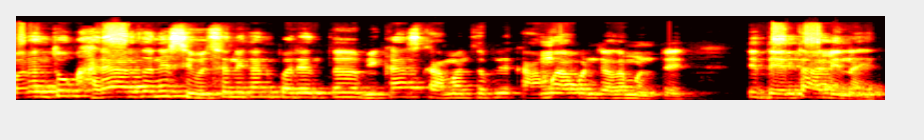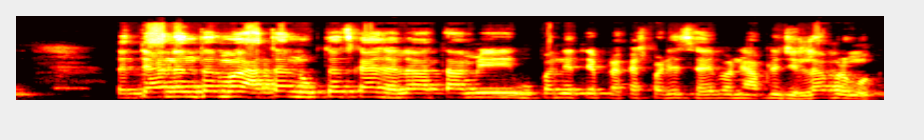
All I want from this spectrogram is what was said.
परंतु खऱ्या अर्थाने शिवसैनिकांपर्यंत विकास कामांचं म्हणजे कामं आपण ज्याला म्हणतोय ती देता आली नाहीत. तर त्यानंतर मग आता नुकतंच काय झालं? आता आम्ही उपनेते प्रकाश पाटील साहेब आणि आपले जिल्हा प्रमुख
